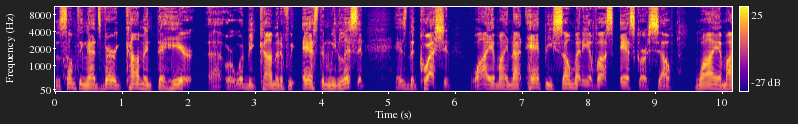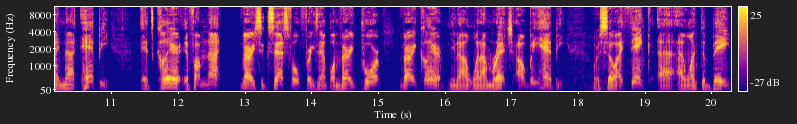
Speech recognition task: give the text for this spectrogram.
So, something that's very common to hear, uh, or would be common if we asked and we listen, is the question, why am I not happy? So many of us ask ourselves, why am I not happy? It's clear if I'm not very successful, for example, I'm very poor, very clear, you know, when I'm rich, I'll be happy. Or so I think uh, I want to be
